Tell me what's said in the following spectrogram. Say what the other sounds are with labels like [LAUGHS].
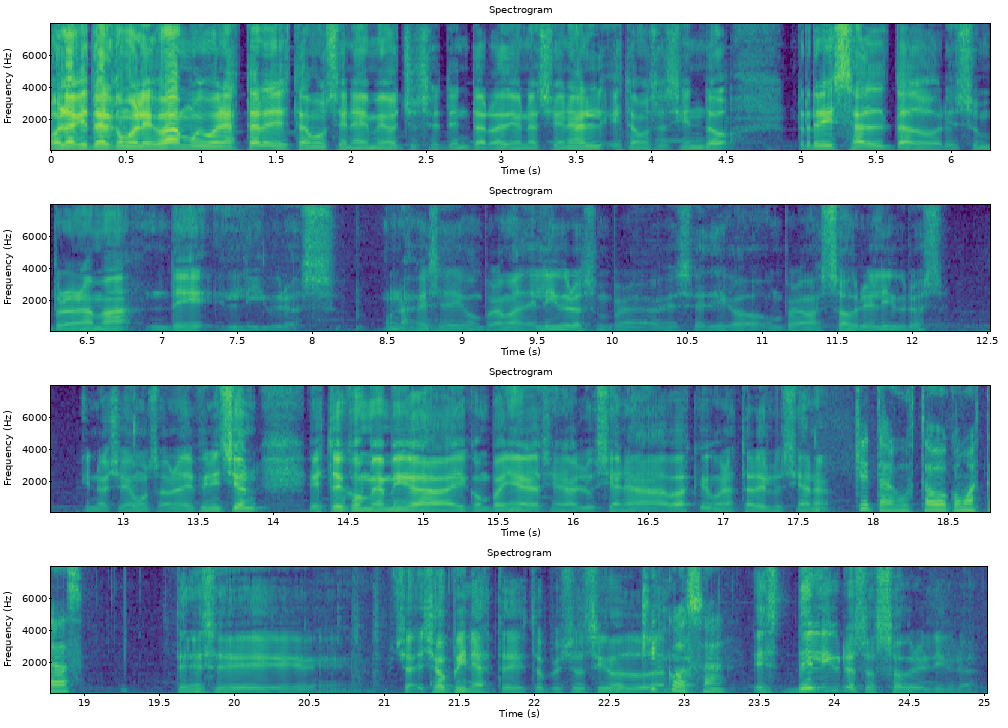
Hola, ¿qué tal? ¿Cómo les va? Muy buenas tardes. Estamos en AM870 Radio Nacional. Estamos haciendo Resaltadores, un programa de libros. Unas veces digo un programa de libros, unas veces digo un programa sobre libros y no llegamos a una definición. Estoy con mi amiga y compañera, la señora Luciana Vázquez. Buenas tardes, Luciana. ¿Qué tal, Gustavo? ¿Cómo estás? Tenés, eh, ya, ya opinaste de esto, pero yo sigo dudando. ¿Qué cosa? ¿Es de libros o sobre libros?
